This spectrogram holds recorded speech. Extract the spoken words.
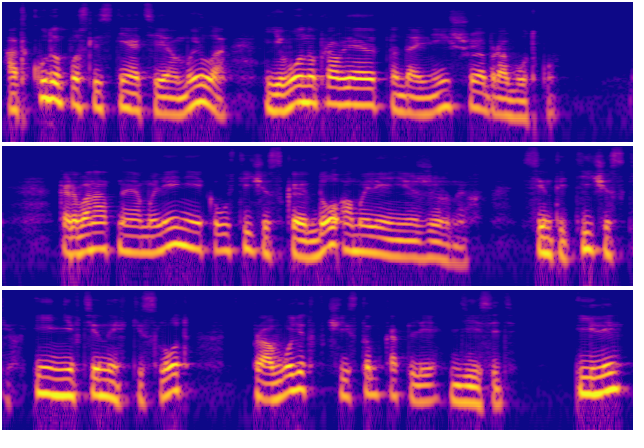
откуда после снятия мыла его направляют на дальнейшую обработку. Карбонатное омыление и каустическое до омыления жирных, синтетических и нефтяных кислот проводят в чистом котле 10 или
